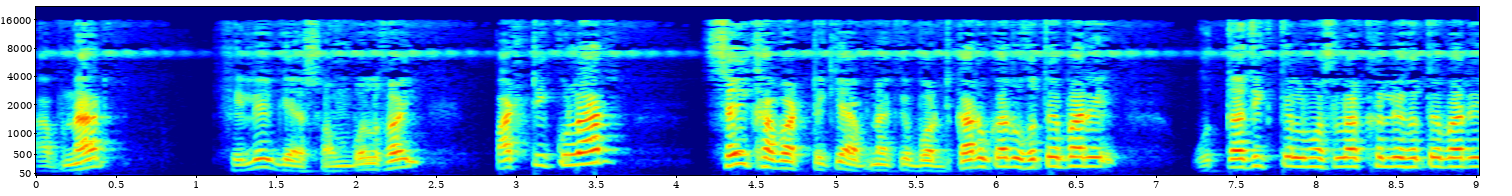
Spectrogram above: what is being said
আপনার খেলে গ্যাস অম্বল হয়। পার্টিকুলার সেই খাবারটিকে আপনাকে কারু কারু হতে পারে, অত্যাধিক তেল মশলা খেলে হতে পারে,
